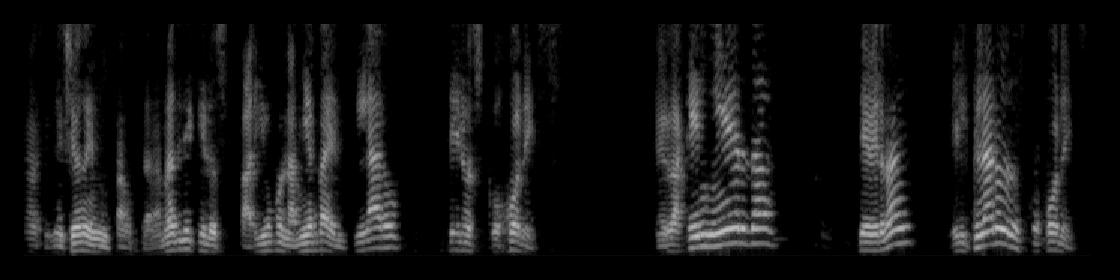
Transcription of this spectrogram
La en pausa. La madre que los parió con la mierda el claro de los cojones. ¿De verdad? ¿Qué mierda? ¿De verdad? El claro de los cojones.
